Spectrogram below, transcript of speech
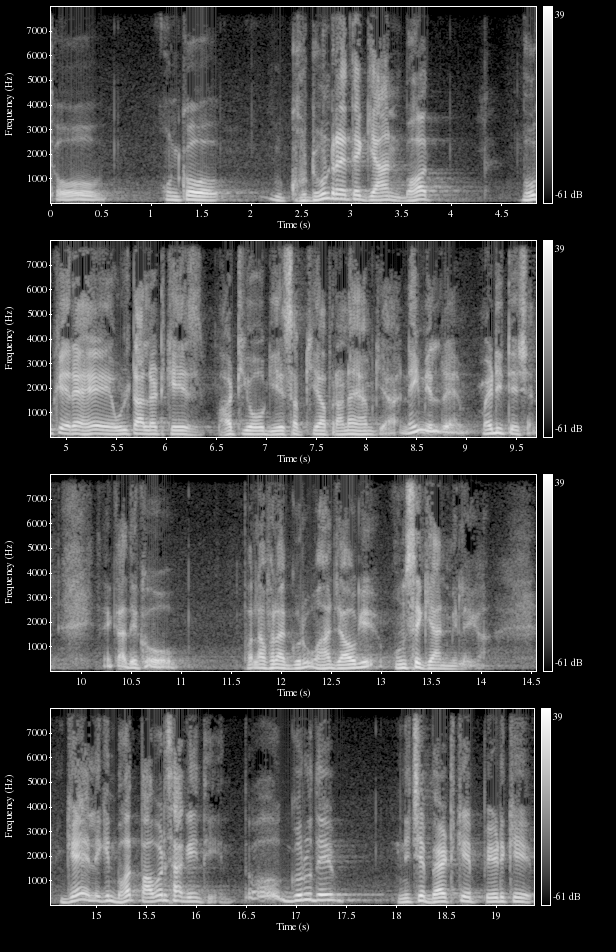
तो उनको ढूंढ रहे थे ज्ञान, बहुत भूखे रहे, उल्टा लटके हट योग, ये सब किया, प्राणायाम किया, नहीं मिल रहे मेडिटेशन कहा, देखो, फला फला गुरु वहाँ जाओगे, उनसे ज्ञान मिलेगा। गए, लेकिन बहुत पावर्स आ गई थी। तो गुरुदेव नीचे बैठ के, पेड़ के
